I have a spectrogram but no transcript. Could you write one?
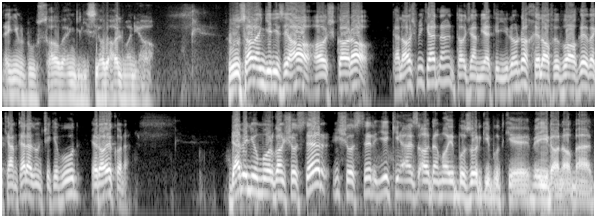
نگیم روس ها و انگلیسی ها و آلمانی ها روس ها و انگلیسی ها آشکارا تلاش می‌کردند تا جمعیت ایران را خلاف واقع و کمتر از اون چه که بود ارائه کنند دبلیو مورگان شوستر این شوستر یکی از آدمای بزرگی بود که به ایران آمد.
